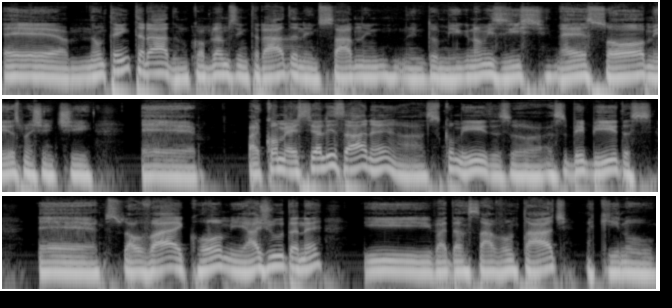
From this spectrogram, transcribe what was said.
é, não tem entrada, não cobramos entrada ah. nem no sábado nem, nem domingo, não existe, né? É só mesmo a gente é, vai comercializar, né? As comidas, as bebidas, é, o pessoal vai, come, ajuda, né? E vai dançar à vontade aqui no,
